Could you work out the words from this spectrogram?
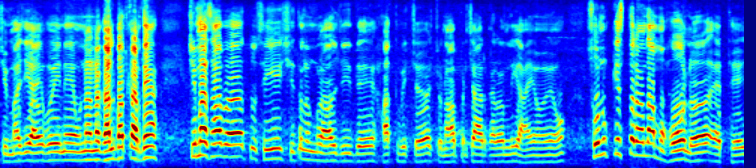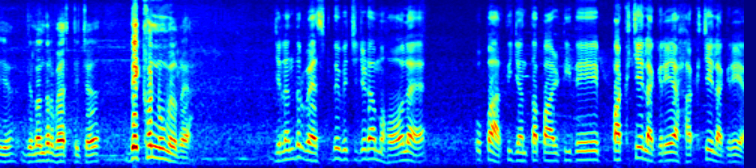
ਚੀਮਾ ਜੀ ਆਏ ਹੋਏ ਨੇ। ਉਹਨਾਂ ਨਾਲ ਗੱਲਬਾਤ ਕਰਦੇ ਆ ਚੀਮਾ ਸਾਹਿਬ, ਤੁਸੀਂ ਸ਼ੀਤਲ ਅੰਗਰਾਲ ਜੀ ਦੇ ਹੱਕ ਵਿੱਚ ਚੁਣਾਵ ਪ੍ਰਚਾਰ ਕਰਨ ਲਈ ਆਏ ਹੋਏ ਹੋ। ਸੋਨੂੰ ਕਿਸ ਤਰ੍ਹਾਂ ਦਾ ਮਾਹੌਲ ਇੱਥੇ ਜ- ਜਲੰਧਰ ਵੈਸਟ 'ਚ ਦੇਖਣ ਨੂੰ ਮਿਲ ਰਿਹਾ? ਜਲੰਧਰ ਵੈਸਟ ਦੇ ਵਿੱਚ ਜਿਹੜਾ ਮਾਹੌਲ ਹੈ ਉਹ ਭਾਰਤੀ ਜਨਤਾ ਪਾਰਟੀ ਦੇ ਪੱਖ 'ਚ ਲੱਗ ਰਿਹਾ, ਹੱਕ 'ਚ ਲੱਗ ਰਿਹਾ।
